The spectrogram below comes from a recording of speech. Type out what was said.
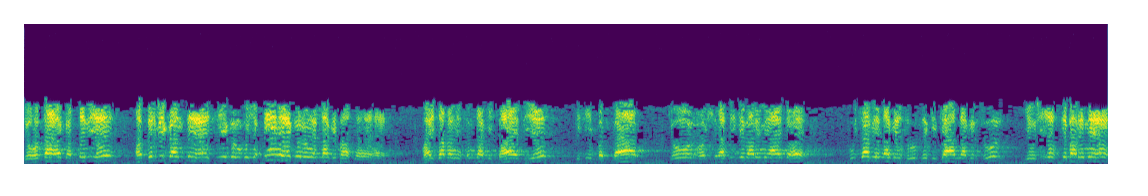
جو ہوتا ہے، کرتے بھی ہیں اور دل بھی کانپتے ہیں، اس لیے کہ ان کو یقین ہے کہ انہوں نے اللہ کے پاس جانا ہے۔ بھائی صاحب نے سمجھا کہ شاید یہ کسی بدکار چور اور شرابی کے بارے میں آئے تو ہے۔ پوچھا بھی اللہ کے رسول سے کہ کیا اللہ کے رسول یہ اسی شخص کے بارے میں ہے؟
